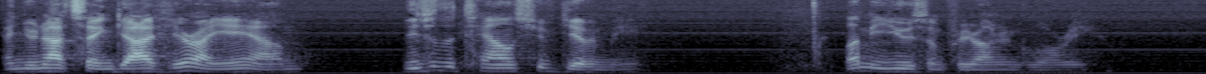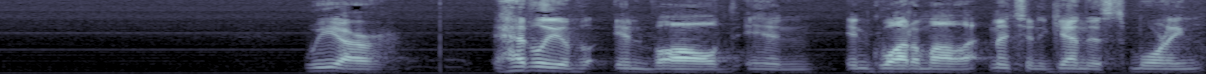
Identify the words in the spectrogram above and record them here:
And you're not saying, God, here I am. These are the talents you've given me. Let me use them for your honor and glory. We are heavily involved in, in Guatemala. I mentioned again this morning,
